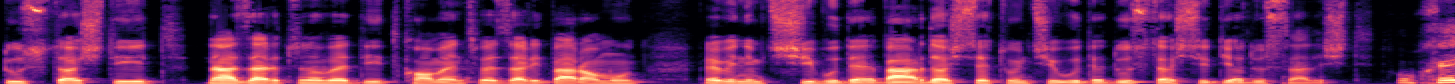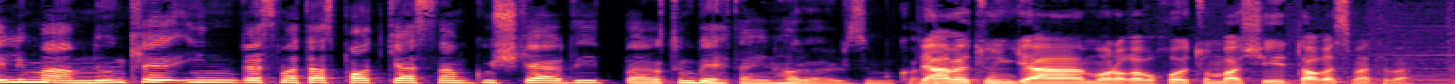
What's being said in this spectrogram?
دوست داشتید نظرتون رو بدید کامنت بذارید برامون. ببینیم چی بوده برداشتتون چی بوده دوست داشتید یا دوست نداشتید. خب خیلی ممنون که این قسمت از پادکستم گوش کردید. براتون بهترین ها رو آرزو می‌کنم. دمتون گرم مراقب خودتون باشید. تا قسمت بعد.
